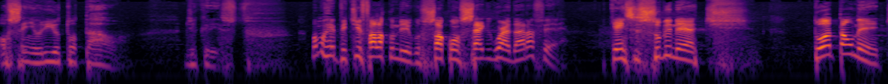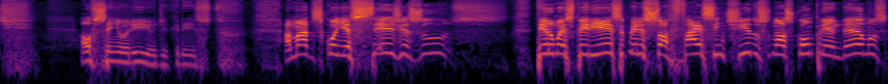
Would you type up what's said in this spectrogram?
ao senhorio total de Cristo. Vamos repetir, fala comigo. Só consegue guardar a fé quem se submete totalmente ao senhorio de Cristo. Amados, conhecer Jesus, ter uma experiência com Ele só faz sentido se nós compreendemos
